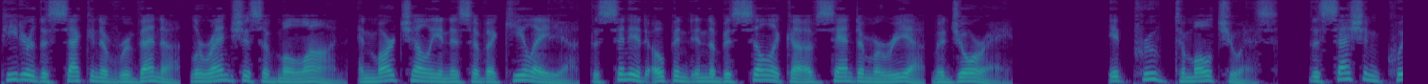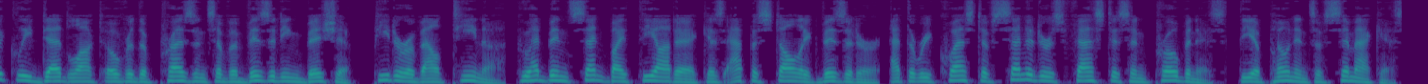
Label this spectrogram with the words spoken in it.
Peter II of Ravenna, Laurentius of Milan, and Marcellianus of Aquileia, the synod opened in the Basilica of Santa Maria Maggiore. It proved tumultuous. The session quickly deadlocked over the presence of a visiting bishop, Peter of Altina, who had been sent by Theodoric as apostolic visitor, at the request of senators Festus and Probinus, the opponents of Symmachus.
